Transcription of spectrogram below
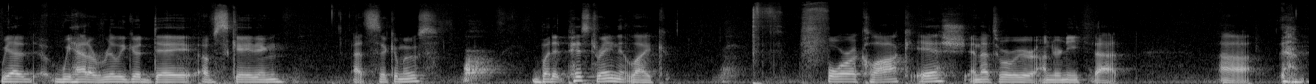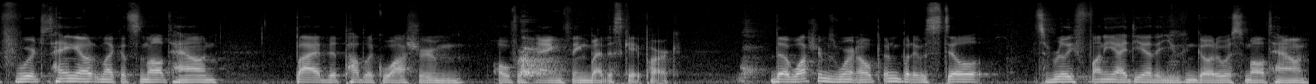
we had we had a really good day of skating at Sicamous, but it pissed rain at like four o'clock ish, and that's where we were underneath that. Uh, were just hanging out in like a small town by the public washroom overhang thing by the skate park. The washrooms weren't open, but it was still. It's a really funny idea that you can go to a small town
